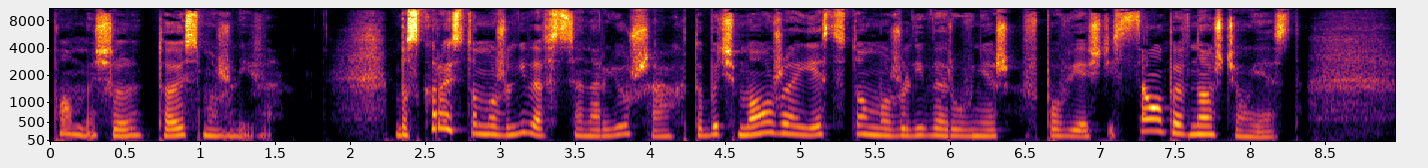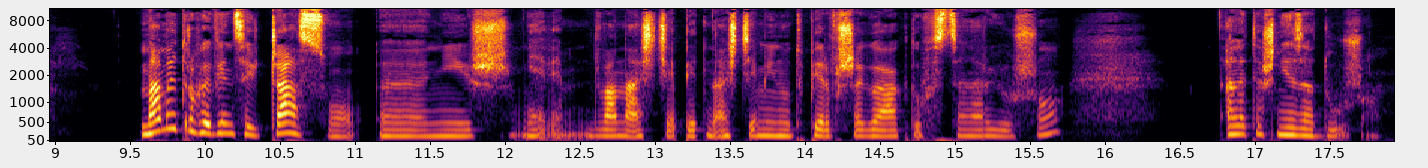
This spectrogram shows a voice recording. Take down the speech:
Pomyśl, to jest możliwe. Bo skoro jest to możliwe w scenariuszach, to być może jest to możliwe również w powieści. Z całą pewnością jest. Mamy trochę więcej czasu y, niż, nie wiem, 12-15 minut pierwszego aktu w scenariuszu, ale też nie za dużo.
